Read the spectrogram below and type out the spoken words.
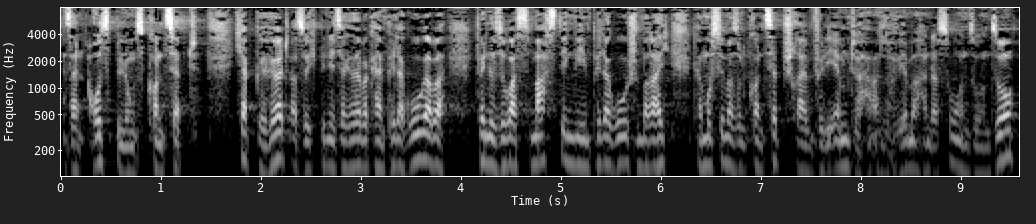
sein Ausbildungskonzept. Ich habe gehört, also ich bin jetzt ja selber kein Pädagoge, aber wenn du sowas machst, irgendwie im pädagogischen Bereich, dann musst du immer so ein Konzept schreiben für die Ämter. Also wir machen das so und so und so.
